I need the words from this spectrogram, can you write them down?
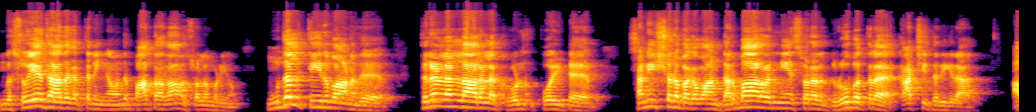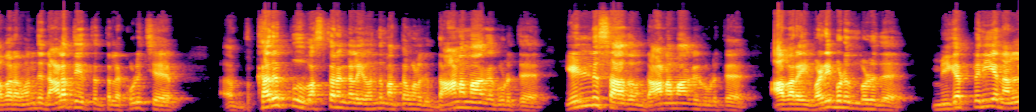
உங்கள் சுய ஜாதகத்தை நீங்கள் வந்து பார்த்தா தான் அதை சொல்ல முடியும். முதல் தீர்வானது திருநள்ளாறுல கொண்டு போயிட்டு சனீஸ்வர பகவான் தர்பாரண்யேஸ்வரர் ரூபத்தில் காட்சி தருகிறார். அவரை வந்து நலத்தீர்த்தத்தில் குளித்து கருப்பு வஸ்திரங்களை வந்து மற்றவங்களுக்கு தானமாக கொடுத்து எள்ளு சாதம் தானமாக கொடுத்து அவரை வழிபடும் பொழுது மிகப்பெரிய நல்ல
